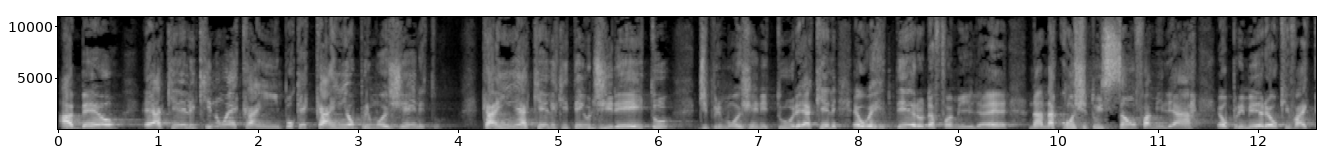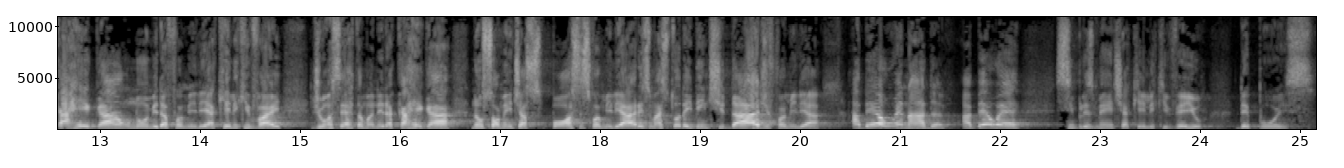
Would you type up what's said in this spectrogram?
Abel é aquele que não é Caim, porque Caim é o primogênito. Caim é aquele que tem o direito de primogenitura, é aquele é o herdeiro da família, é na, na, constituição familiar é o primeiro, é o que vai carregar o nome da família, é aquele que vai de uma certa maneira carregar não somente as posses familiares, mas toda a identidade familiar. Abel é nada. Abel é simplesmente aquele que veio depois.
